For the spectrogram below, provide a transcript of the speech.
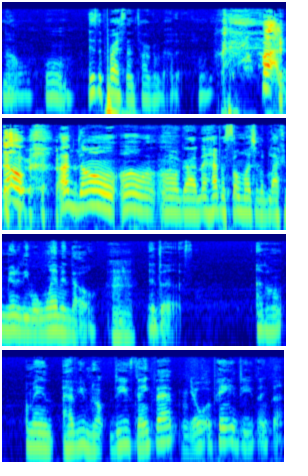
no. Ooh. It's depressing talking about it. I don't. I don't. Oh, oh God. And that happens so much in the black community with women, though. Mhm. It does. I don't. I mean, have you know? Do you think that? In your opinion, do you think that?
